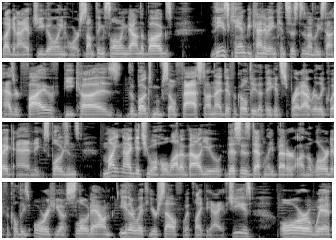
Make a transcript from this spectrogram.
like an IFG going or something slowing down the bugs, these can be kind of inconsistent, at least on Hazard 5, because the bugs move so fast on that difficulty that they can spread out really quick, and the explosions might not get you a whole lot of value. This is definitely better on the lower difficulties, or if you have slowdown, either with yourself with like the IFGs, or with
